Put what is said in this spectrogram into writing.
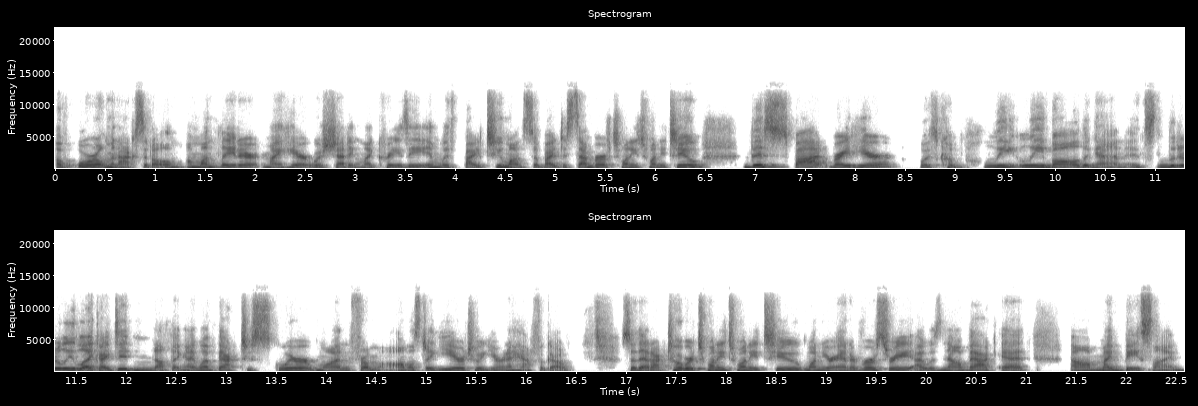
of oral minoxidil. A month later, my hair was shedding like crazy. And with by two months, so by December of 2022, this spot right here was completely bald again. It's literally like I did nothing. I went back to square one from almost a year to a year and a half ago. So that October 2022 one year anniversary, I was now back at um, my baseline.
